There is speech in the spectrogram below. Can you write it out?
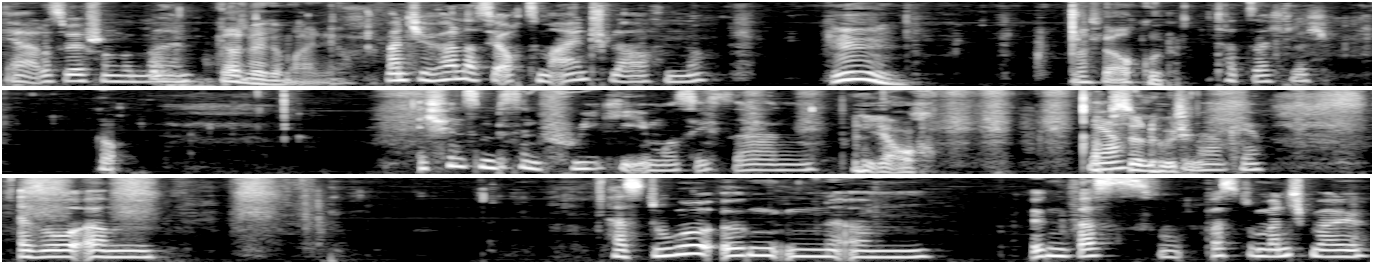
Ja, das wäre schon gemein. Das wäre gemein, ja. Manche hören das ja auch zum Einschlafen, ne? Mm. Das wäre auch gut. Tatsächlich. Ja. Ich finde es ein bisschen freaky, muss ich sagen. Ich auch. Ja? Absolut. Ja, okay. Also, ähm, hast du irgendein, ähm, irgendwas, was du manchmal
